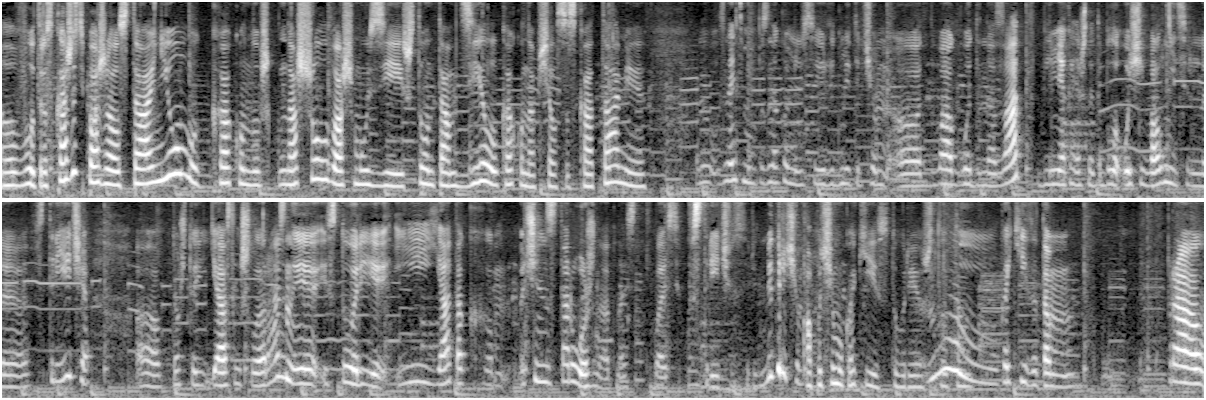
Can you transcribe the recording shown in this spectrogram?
Вот, расскажите, пожалуйста, о нем, как он нашел ваш музей, что он там делал, как он общался с котами. Ну, знаете, мы познакомились с Юрием Дмитриевичем э, два года назад. Для меня, конечно, это была очень волнительная встреча, э, потому что я слышала разные истории, и я так м, очень осторожно относилась к встрече с Юрием Дмитриевичем. А почему, какие истории, что ну, какие-то там про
